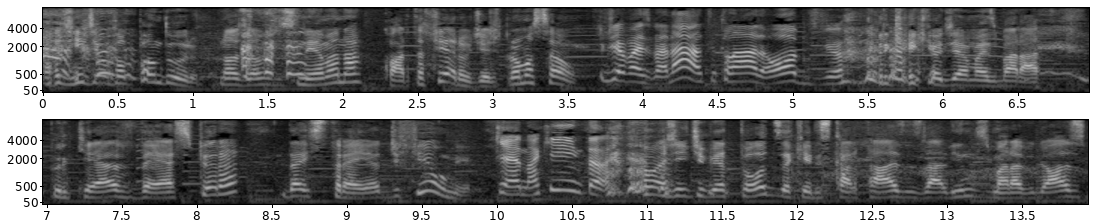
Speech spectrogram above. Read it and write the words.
a gente é um pouco pão duro. Nós vamos ao cinema na quarta-feira, o dia de promoção. O dia mais barato? Claro, óbvio. Por que, que é o dia mais barato? Porque é a véspera da estreia de filme. Que é na quinta. Então a gente vê todos aqueles cartazes lá lindos, maravilhosos.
